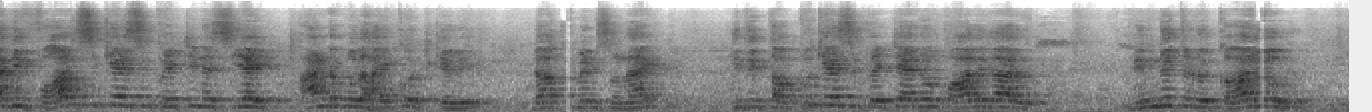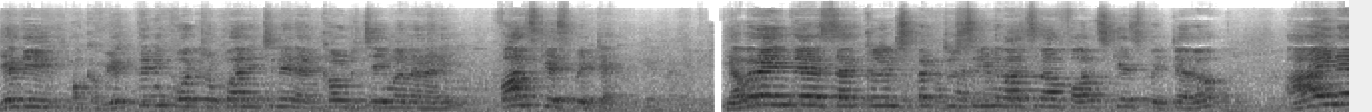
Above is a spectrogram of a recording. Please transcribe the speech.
అది ఫాల్స్ కేసు పెట్టిన సిఐ ఆనరబుల్ హైకోర్టుకి వెళ్ళి డాక్యుమెంట్స్ ఉన్నాయి. ఇది తప్పు కేసు పెట్టాను పాలుగారు నిందితుడు కాలు. ఏది ఒక వ్యక్తిని కోటి రూపాయలు ఇచ్చి నేను ఎన్కౌంటర్ చేయమన్నానని ఫాల్స్ కేసు పెట్టాను. ఎవరైతే circle inspector Srinivasarao false case పెట్టారో ఆయనే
